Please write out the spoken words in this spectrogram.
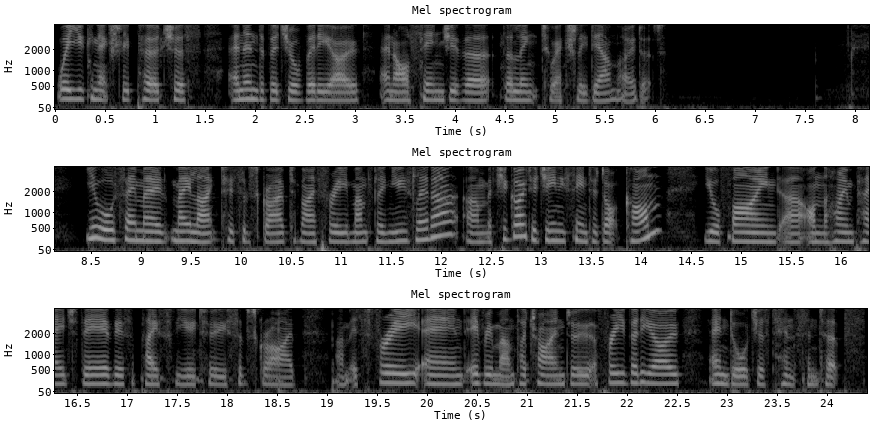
where you can actually purchase an individual video and I'll send you the, the link to actually download it. You also may, may like to subscribe to my free monthly newsletter. Um, if you go to geniecentre.com, you'll find uh, on the home page there, there's a place for you to subscribe. Um, it's free and every month I try and do a free video and or just hints and tips.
